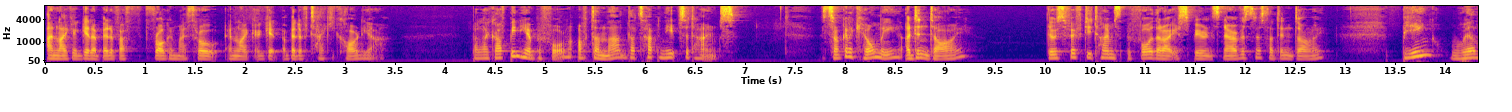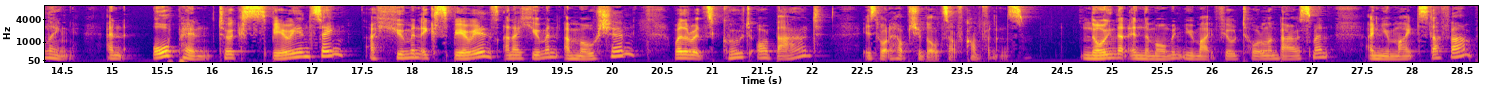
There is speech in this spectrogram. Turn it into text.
and like I get a bit of a frog in my throat and like I get a bit of tachycardia. But like I've been here before, I've done that. That's happened heaps of times. It's not going to kill me. I didn't die. There was 50 times before that I experienced nervousness, I didn't die. Being willing and open to experiencing a human experience and a human emotion, whether it's good or bad, is what helps you build self confidence. Knowing that in the moment you might feel total embarrassment and you might stuff up,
